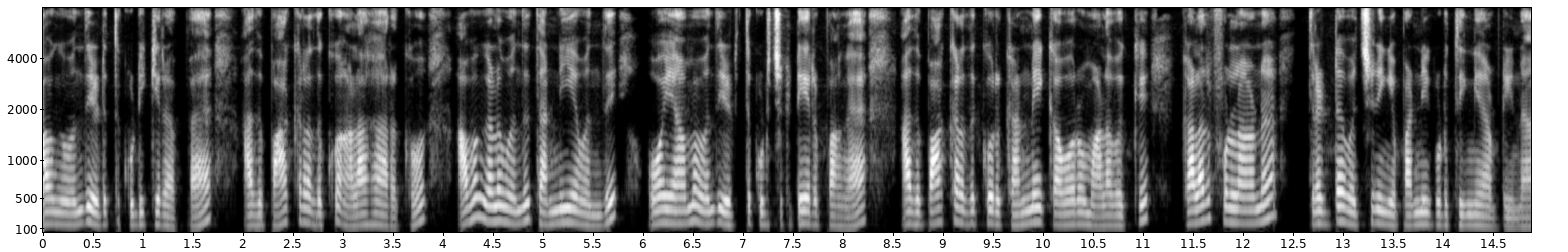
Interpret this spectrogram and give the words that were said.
அவங்க வந்து எடுத்து குடிக்கிறப்ப அது பார்க்குறதுக்கும் அழகாக இருக்கும். அவங்களும் வந்து தண்ணியை வந்து ஓயாமல் வந்து எடுத்து குடிச்சிக்கிட்டே இருப்பாங்க. அது பார்க்குறதுக்கு ஒரு கண்ணை கவரும் அளவுக்கு கலர்ஃபுல்லான த்ரெட்டை வச்சு நீங்கள் பண்ணி கொடுத்தீங்க அப்படின்னா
